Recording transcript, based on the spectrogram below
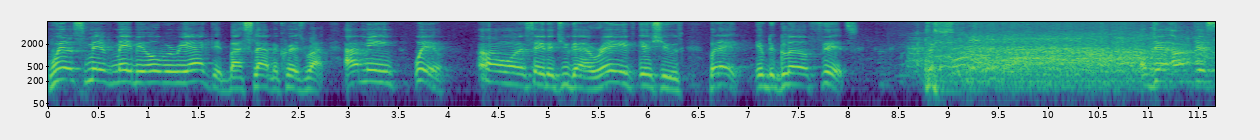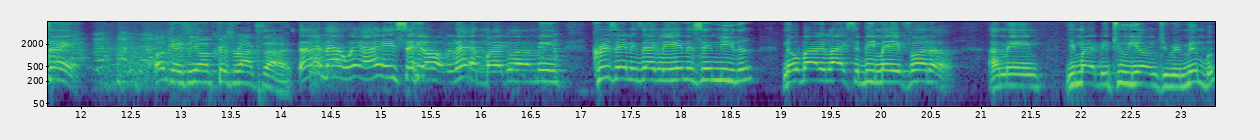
Will Smith may be overreacted by slapping Chris Rock. I mean, Will, I don't want to say that you got rage issues, but hey, if the glove fits. I'm, just, I'm just saying. Okay, so you're on Chris Rock's side. Uh, now, wait, I ain't say all of that, Michael. I mean, Chris ain't exactly innocent neither. Nobody likes to be made fun of. I mean, you might be too young to remember,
